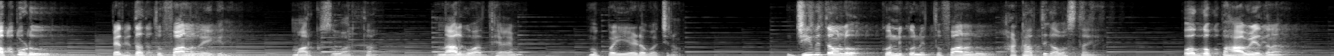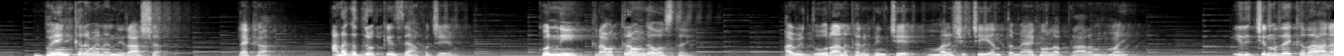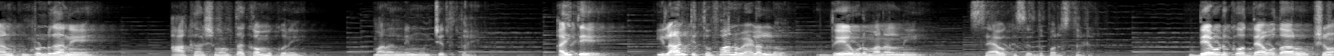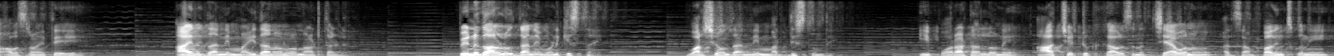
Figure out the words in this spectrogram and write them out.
అప్పుడు పెద్ద తుఫాను రేగిను. మార్కు సువార్త నాలుగవ అధ్యాయం ముప్పై ఏడవ వచనం. జీవితంలో కొన్ని కొన్ని తుఫానులు హఠాత్తుగా వస్తాయి. ఓ గొప్ప ఆవేదన భయంకరమైన నిరాశ లేక అణగద్రొక్కేసే అపజయం. కొన్ని క్రమక్రమంగా వస్తాయి. అవి దూరాన కనిపించే మనిషి చెయ్యంత మేఘంలా ప్రారంభమై ఇది చిన్నదే కదా అని అనుకుంటుండగానే ఆకాశమంతా కమ్ముకొని మనల్ని ముంచెత్తుతాయి. అయితే ఇలాంటి తుఫాను వేళల్లో దేవుడు మనల్ని సేవకు సిద్ధపరుస్తాడు. దేవుడికో దేవదారు వృక్షం అవసరమైతే ఆయన దాన్ని మైదానంలో నాటుతాడు. పెనుగాలు దాన్ని వణికిస్తాయి. వర్షం దాన్ని మర్దిస్తుంది. ఈ పోరాటాల్లోనే ఆ చెట్టుకు కావలసిన చేవను అది సంపాదించుకుని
